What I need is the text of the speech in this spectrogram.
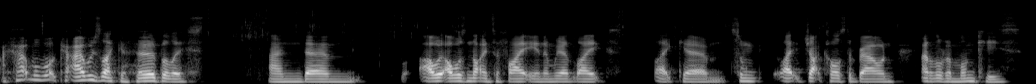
I can't remember what I was like a herbalist, and um, I, w- I was not into fighting, and we had like like um some like Jack Colster Brown and a lot of monkeys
